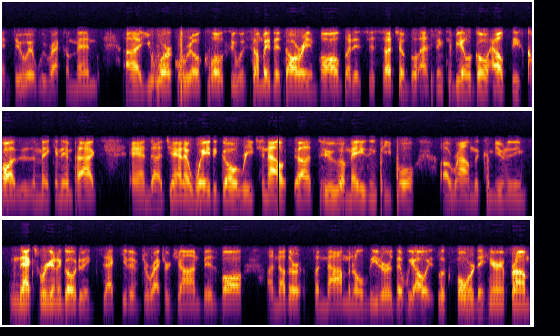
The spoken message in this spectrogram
and do it. We recommend uh, you work real closely with somebody that's already involved, but it's just such a blessing to be able to go help these causes and make an impact. And uh, Janet, way to go reaching out uh, to amazing people around the community. Next, we're going to go to Executive Director John Bisbal, another phenomenal leader that we always look forward to hearing from.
